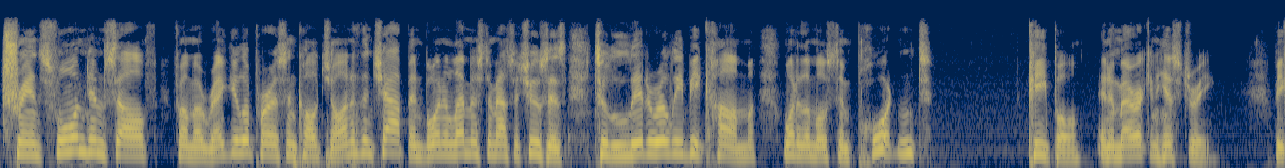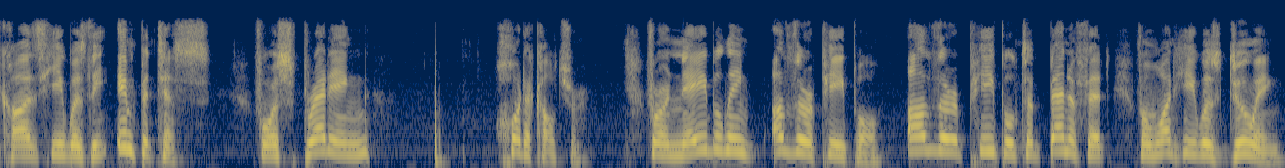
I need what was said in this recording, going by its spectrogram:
transformed himself from a regular person called Jonathan Chapman, born in Leominster, Massachusetts, to literally become one of the most important people in American history because he was the impetus for spreading horticulture, for enabling other people other people to benefit from what he was doing.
